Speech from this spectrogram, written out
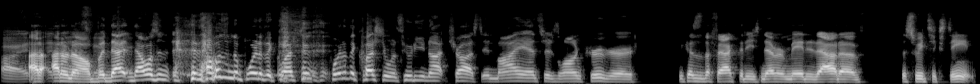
All right. I, I think don't know, but that that wasn't that wasn't the point of the question. the point of the question was who do you not trust? And my answer is Lon Kruger because of the fact that he's never made it out of the Sweet 16.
